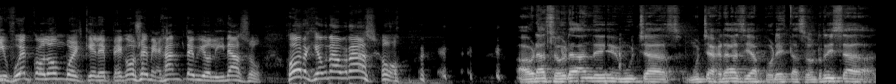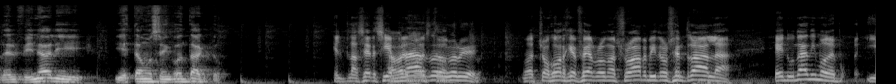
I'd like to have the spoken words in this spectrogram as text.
y fue Colombo el que le pegó semejante violinazo. Jorge, un abrazo. Abrazo grande, muchas, muchas gracias por esta sonrisa del final y, estamos en contacto. El placer siempre nuestro. Jorge. Nuestro Jorge Ferro, nuestro árbitro central, en un ánimo de... Y,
